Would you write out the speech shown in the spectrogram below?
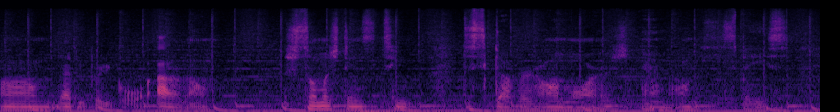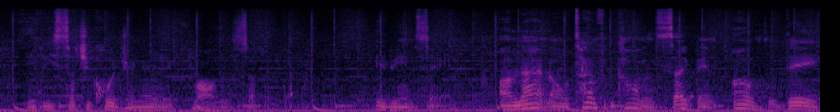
Um, that'd be pretty cool. I don't know. There's so much things to discover on Mars and on space. It'd be such a cool genetic vlog and stuff like that. It'd be insane. On that note, time for the comment segment of the day.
